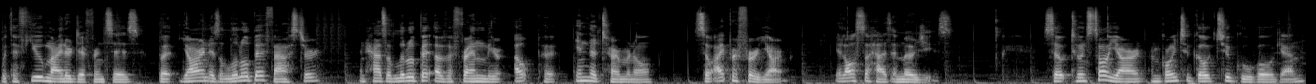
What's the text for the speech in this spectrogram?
with a few minor differences, but Yarn is a little bit faster and has a little bit of a friendlier output in the terminal, so I prefer Yarn. It also has emojis. So to install Yarn, I'm going to go to Google again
